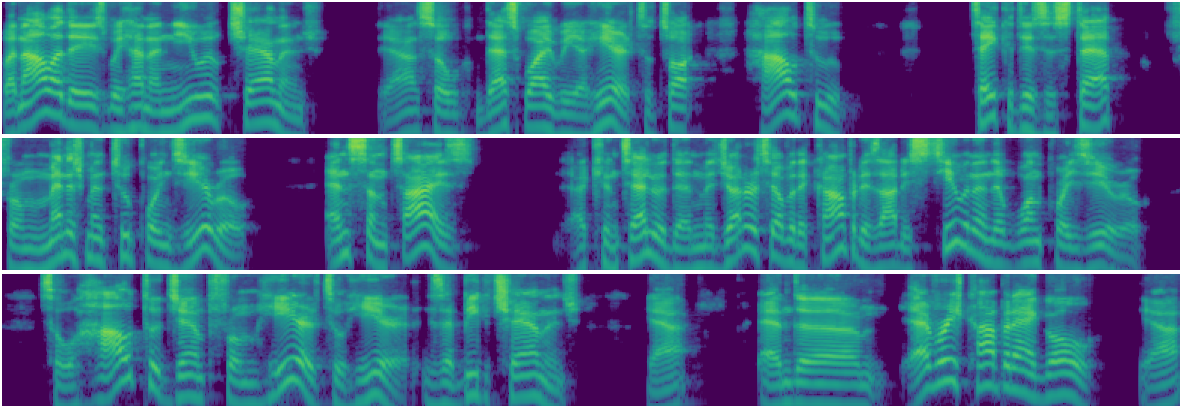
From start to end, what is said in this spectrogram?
But nowadays we had a new challenge. Yeah, so that's why we are here to talk how to take this step from management 2.0 and sometimes I can tell you that majority of the companies are still in the 1.0. So how to jump from here to here is a big challenge. Yeah. And um, every company I go, yeah,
